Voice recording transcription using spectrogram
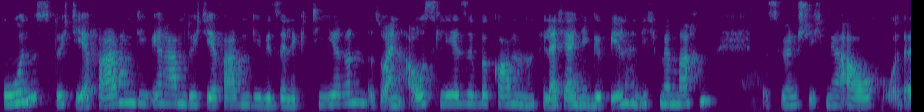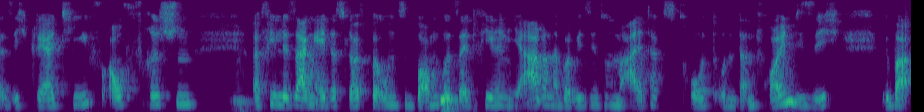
uns, durch die Erfahrung, die wir haben, durch die Erfahrung, die wir selektieren, so ein Auslese bekommen und vielleicht einige Fehler nicht mehr machen. Das wünsche ich mir auch. Oder sich kreativ auffrischen. Äh, viele sagen, ey, das läuft bei uns Bombe seit vielen Jahren, aber wir sind so im Alltagstrott und dann freuen die sich über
